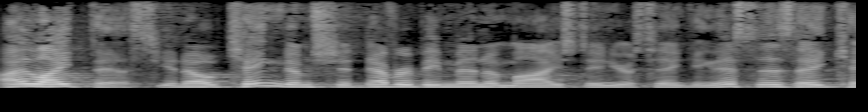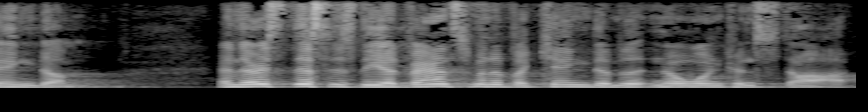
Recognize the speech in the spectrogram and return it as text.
I like this. You know, kingdom should never be minimized in your thinking. This is a kingdom. And this is the advancement of a kingdom that no one can stop.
